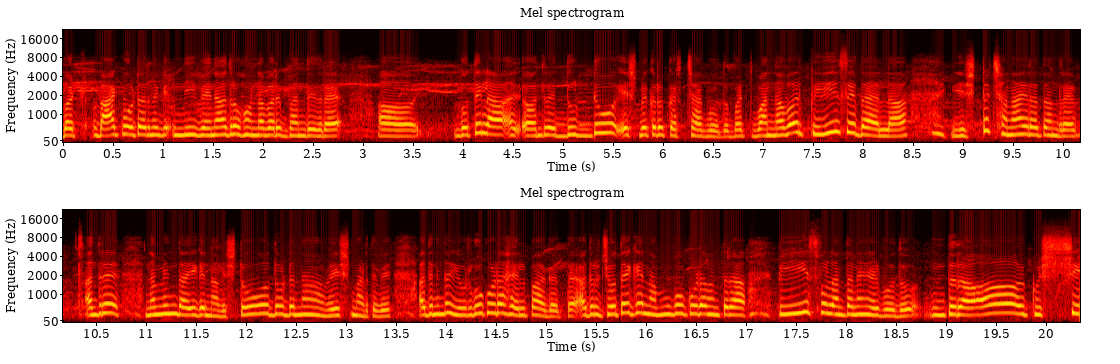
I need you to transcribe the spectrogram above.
ಬಟ್ ಬ್ಯಾಕ್ ವಾಟರ್ನಿಗೆ ನೀವೇನಾದರೂ ಹೊನ್ನವರಿಗೆ ಬಂದಿದ್ರೆ ಆ, ಗೊತ್ತಿಲ್ಲ, ಅಂದರೆ ದುಡ್ಡು ಎಷ್ಟು ಬೇಕಾದ್ರೂ ಖರ್ಚಾಗ್ಬೋದು ಬಟ್ ಒನ್ ಅವರ್ ಪೀಸ್ ಇದೆ ಅಲ್ಲ, ಎಷ್ಟು ಚೆನ್ನಾಗಿರುತ್ತೆ ಅಂದರೆ ಅಂದರೆ ನಮ್ಮಿಂದ ಈಗ ನಾವು ಎಷ್ಟೋ ದುಡ್ಡನ್ನು ವೇಸ್ಟ್ ಮಾಡ್ತೀವಿ, ಅದರಿಂದ ಇವ್ರಿಗೂ ಕೂಡ ಹೆಲ್ಪ್ ಆಗುತ್ತೆ, ಅದ್ರ ಜೊತೆಗೆ ನಮಗೂ ಕೂಡ ಒಂಥರ ಪೀಸ್ಫುಲ್ ಅಂತಲೇ ಹೇಳ್ಬೋದು, ಒಂಥರ ಖುಷಿ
